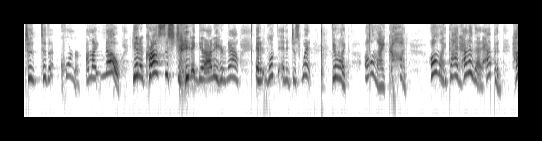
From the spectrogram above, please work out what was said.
to, to the corner. I'm like, no, get across the street and get out of here now. And it looked and it just went. They were like, oh my God, oh my God, how did that happen? How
